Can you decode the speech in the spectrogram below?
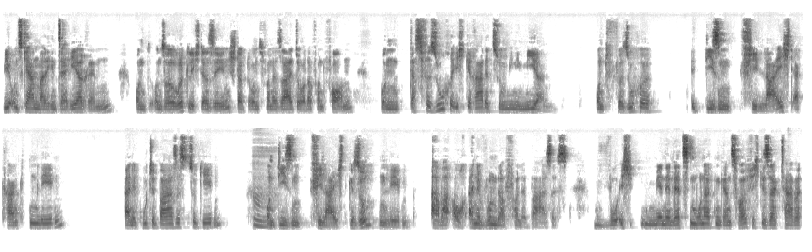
wir uns gern mal hinterherrennen und unsere Rücklichter sehen, statt uns von der Seite oder von vorn. Und das versuche ich gerade zu minimieren und versuche diesem vielleicht erkrankten Leben eine gute Basis zu geben mhm. und diesem vielleicht gesunden Leben aber auch eine wundervolle Basis, wo ich mir in den letzten Monaten ganz häufig gesagt habe,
